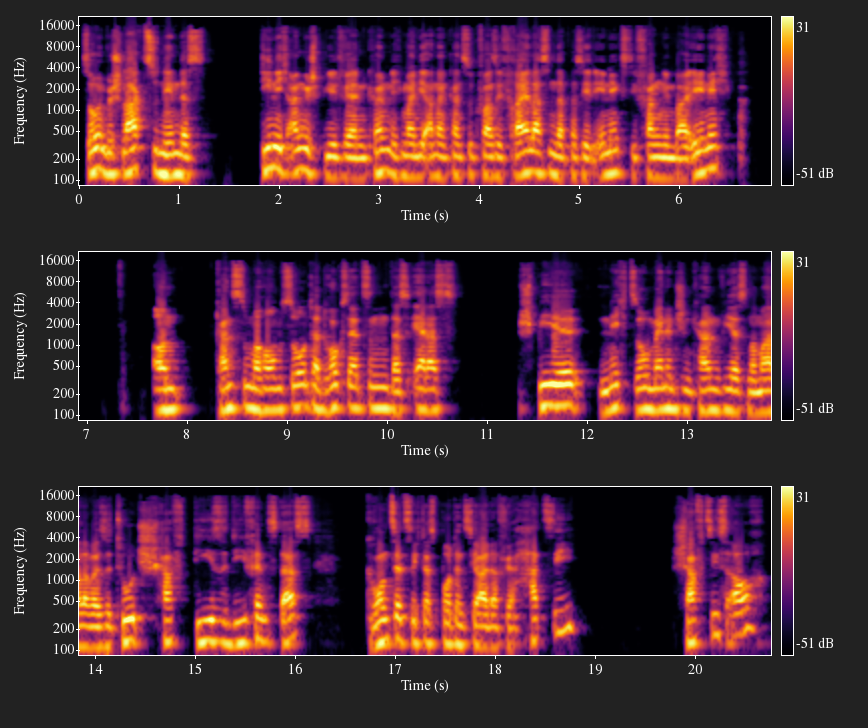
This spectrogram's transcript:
so in Beschlag zu nehmen, dass die nicht angespielt werden können. Ich meine, die anderen kannst du quasi freilassen, da passiert eh nichts, die fangen den Ball eh nicht. Und kannst du Mahomes so unter Druck setzen, dass er das Spiel nicht so managen kann, wie er es normalerweise tut, schafft diese Defense das. Grundsätzlich das Potenzial dafür hat sie. Schafft sie es auch?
